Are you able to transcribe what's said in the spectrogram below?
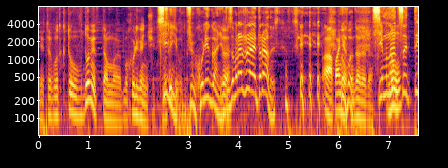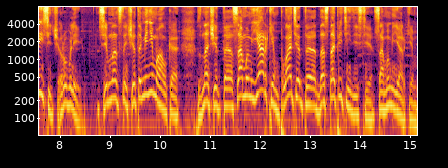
Это вот кто в доме там э, хулиганчик? Вот Сидит, эти вот. причем хулиганит, Да. изображает радость. А, понятно, Вот. да-да-да. 17 тысяч рублей. 17 тысяч это минималка. Значит, э, самым ярким платят э, до 150. Самым ярким.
